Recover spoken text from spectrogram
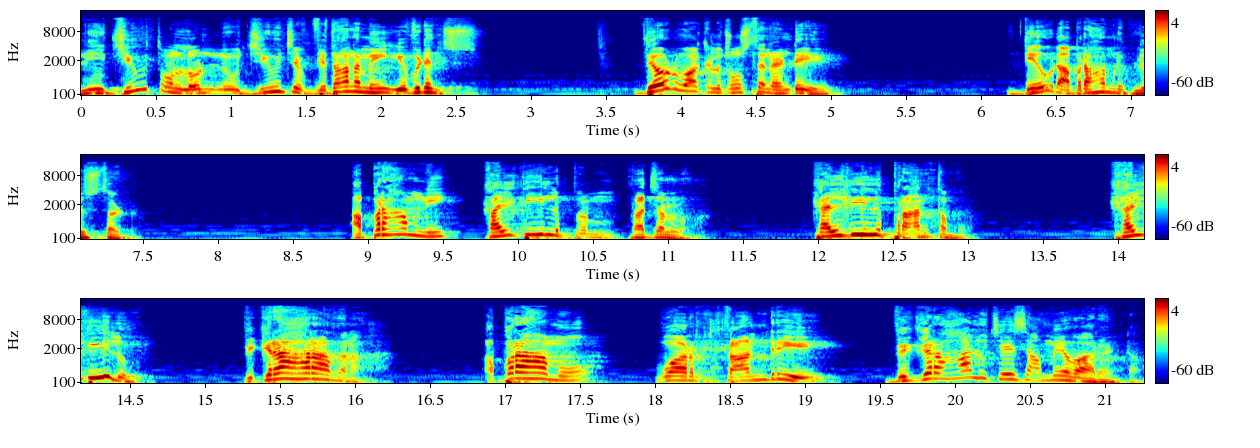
నీ జీవితంలో నువ్వు జీవించే విధానమే ఎవిడెన్స్ దేవుడు వాకలు చూస్తానండి. దేవుడు అబ్రహాంని పిలుస్తాడు. అబ్రహాంని కల్దీలు ప్ర- ప్రజల్లో కల్దీలు ప్రాంతము కల్దీలు విగ్రహారాధన. అబ్రహాము వారి తండ్రి విగ్రహాలు చేసి అమ్మేవారంట.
